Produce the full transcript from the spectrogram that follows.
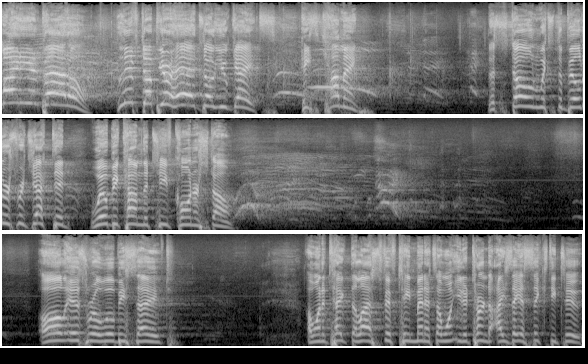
mighty in battle. Lift up your heads, O you gates. He's coming. The stone which the builders rejected will become the chief cornerstone. All Israel will be saved. I want to take the last 15 minutes. I want you to turn to Isaiah 62.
